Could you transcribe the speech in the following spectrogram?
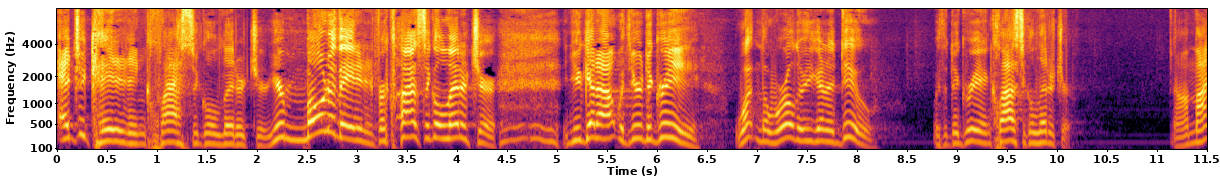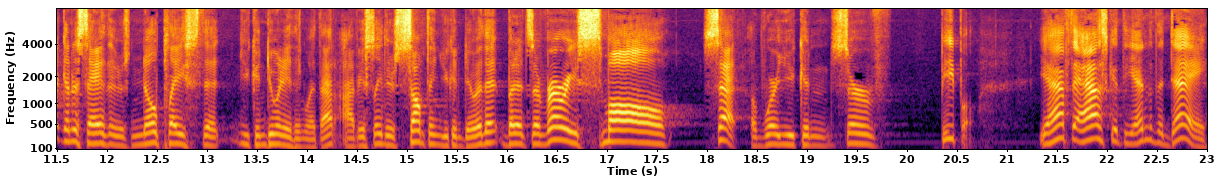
educated in classical literature. You're motivated for classical literature. You get out with your degree. What in the world are you going to do with a degree in classical literature? Now, I'm not going to say there's no place that you can do anything with that. Obviously, there's something you can do with it, but it's a very small set of where you can serve people. You have to ask at the end of the day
